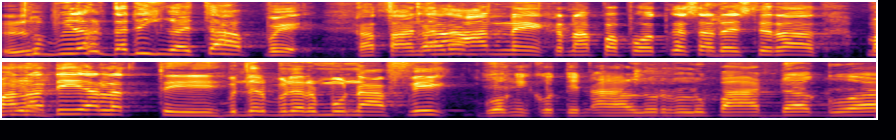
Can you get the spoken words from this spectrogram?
Lu bilang tadi nggak capek. Katanya Sekarang aneh kenapa podcast ada istirahat. Malah dia letih. bener-bener munafik. Gue ngikutin alur lu pada gue.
